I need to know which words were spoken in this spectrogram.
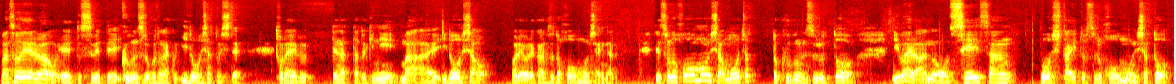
まあ、それらを、えー、と全て区分することなく移動者として捉えるってなったときに、まあ、移動者を我々からすると訪問者になる。で、その訪問者をもうちょっと区分すると、いわゆるあの生産を主体とする訪問者と、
